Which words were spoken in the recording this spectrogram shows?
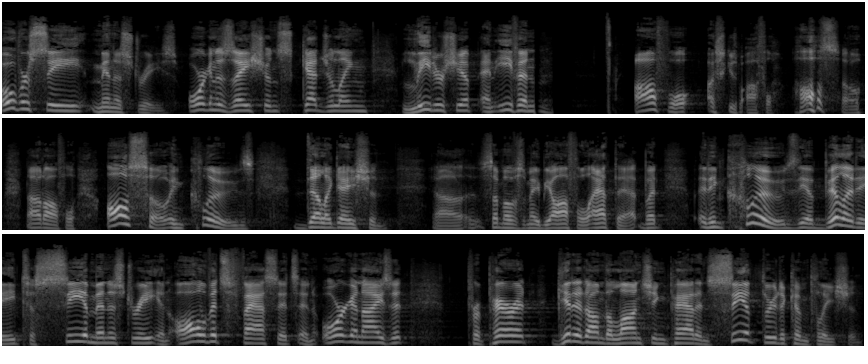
oversee ministries, organizations, scheduling, leadership, and even awful, excuse me, awful, also, not awful, also includes delegation. Uh, some of us may be awful at that, but it includes the ability to see a ministry in all of its facets and organize it prepare it, get it on the launching pad, and see it through to completion.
